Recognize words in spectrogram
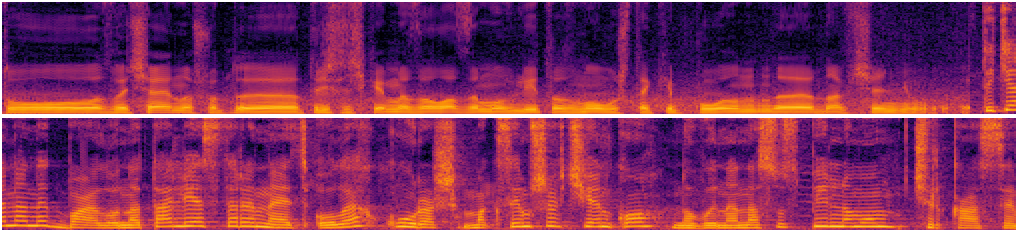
то звичайно, що е, трішечки ми залазимо в літо знову ж таки по е, навчанню. Тетяна Недбайло, Наталія Старинець, Олег Кураш, Максим Шевченко. Новини на Суспільному. Черкаси.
